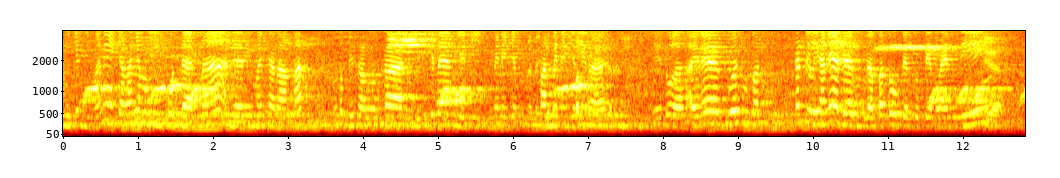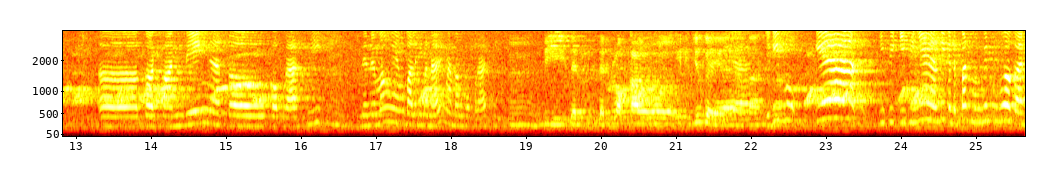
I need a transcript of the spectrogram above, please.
mikir gimana ya caranya menghimpun dana dari masyarakat untuk disalurkan. Jadi kita yang jadi manajer fund managernya fund kan. ya itulah. Akhirnya gue sempat kan pilihannya ada beberapa tuh peer to peer lending Iya. eh, crowdfunding atau koperasi. Hmm. Dan memang yang paling menarik memang koperasi. Hmm, di dan dan lokal ini juga ya. Ya, apa? jadi bu, ya kisi-kisinya nanti ke depan mungkin gue akan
